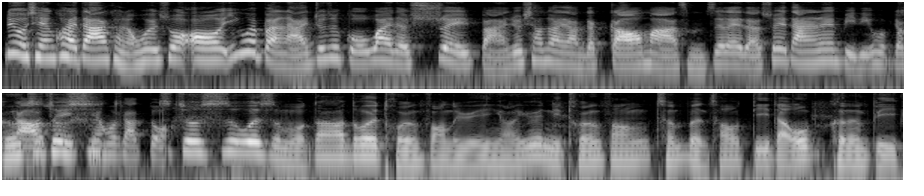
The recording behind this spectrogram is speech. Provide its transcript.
六千块，大家可能会说，哦，因为本来就是国外的税本来就相对来讲比较高嘛，什么之类的，所以当然那比例会比较高，所以钱会比较多。这就是为什么大家都会囤房的原因啊，因为你囤房成本超低的，我可能比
